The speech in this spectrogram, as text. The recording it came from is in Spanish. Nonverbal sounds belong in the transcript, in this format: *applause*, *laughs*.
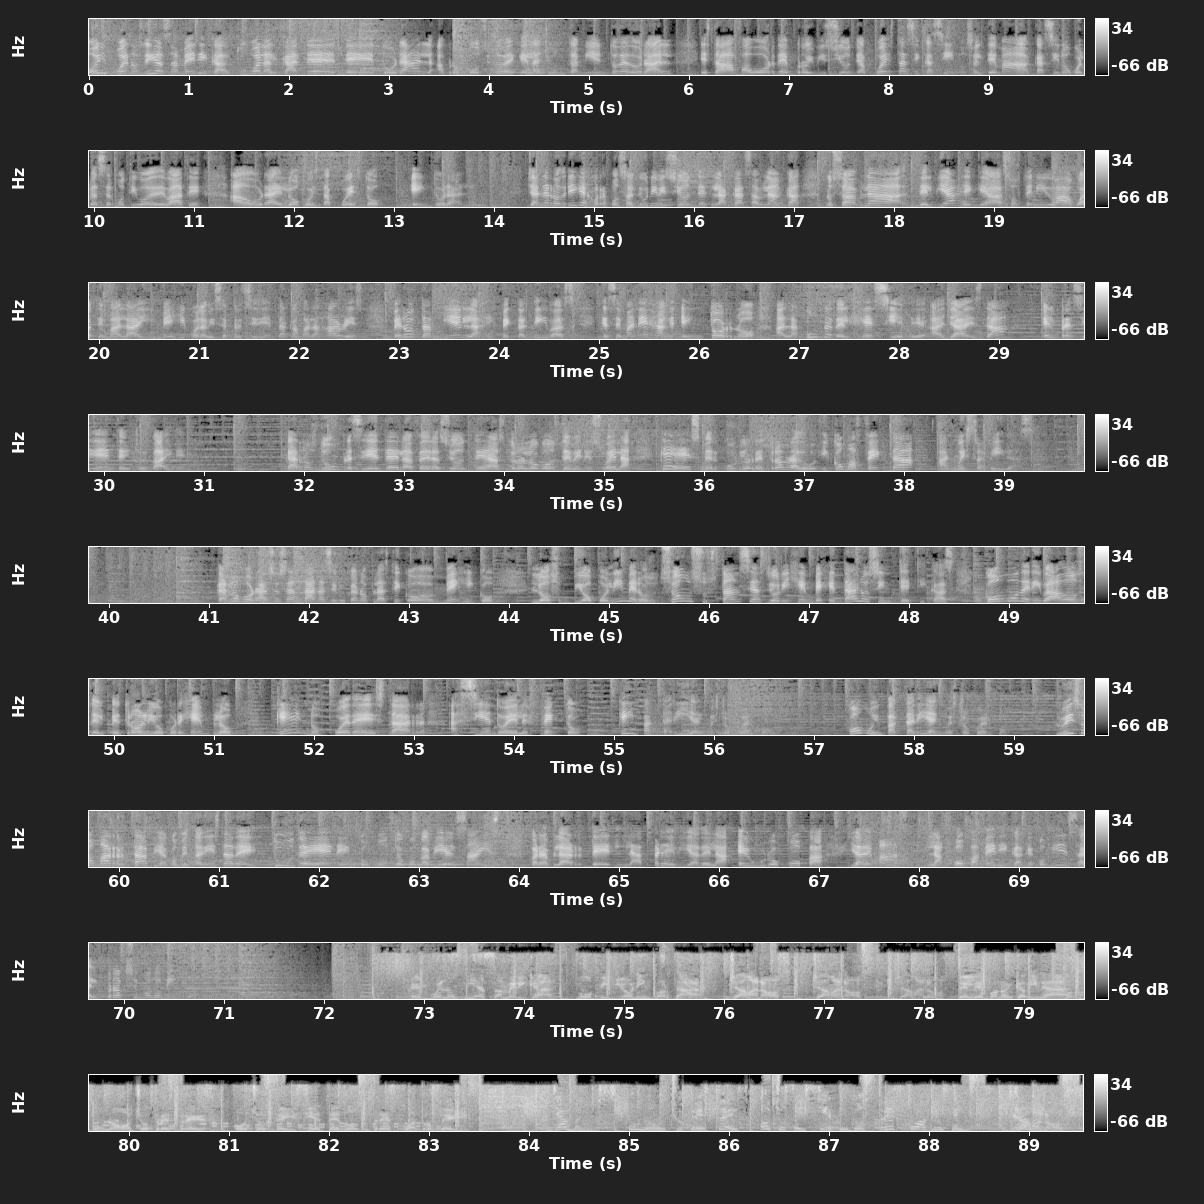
Hoy, Buenos Días América, tuvo al alcalde de Doral a propósito de que el ayuntamiento de Doral está a favor de prohibición de apuestas y casinos. El tema casinos vuelve a ser motivo de debate. Ahora el ojo está puesto en Doral. Jane Rodríguez, corresponsal de Univisión desde la Casa Blanca, nos habla del viaje que ha sostenido a Guatemala y México la vicepresidenta Kamala Harris, pero también las expectativas que se manejan en torno a la cumbre del G7. Allá está el presidente Joe Biden. Carlos Dunn, presidente de la Federación de Astrólogos de Venezuela, ¿qué es Mercurio retrógrado y cómo afecta a nuestras vidas? Carlos Horacio Santana, cirujano plástico México. Los biopolímeros son sustancias de origen vegetal o sintéticas, como derivados del petróleo, por ejemplo. ¿Qué nos puede estar haciendo el efecto? ¿Qué impactaría en nuestro cuerpo? ¿Cómo impactaría en nuestro cuerpo? Luis Omar Tapia, comentarista de TUDN en conjunto con Gabriel Sainz para hablar de la previa de la Eurocopa y además la Copa América que comienza el próximo domingo. En Buenos Días América, tu opinión importa. Llámanos, llámanos, llámanos. Teléfono en cabina 1833-867-2346. Llámanos 1833-867-2346. Llámanos.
